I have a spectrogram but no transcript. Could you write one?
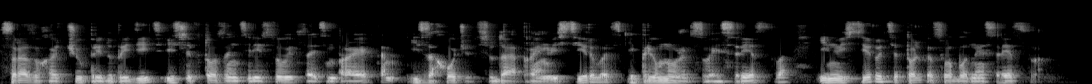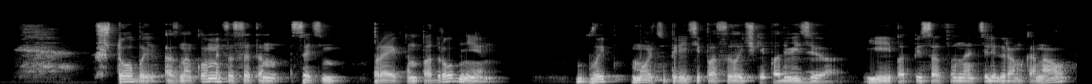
Сразу хочу предупредить, если кто заинтересуется этим проектом и захочет сюда проинвестировать и приумножить свои средства, инвестируйте только свободные средства. Чтобы ознакомиться с этим, с этим проектом подробнее, вы можете перейти по ссылочке под видео и подписаться на телеграм-канал,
